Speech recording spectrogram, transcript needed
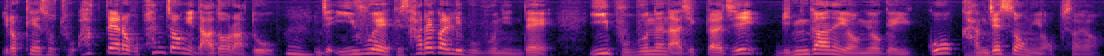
이렇게 해서 조- 학대라고 판정이 나더라도 음. 이제 이후에 그 사례 관리 부분인데 이 부분은 아직까지 민간의 영역에 있고 강제성이 없어요.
